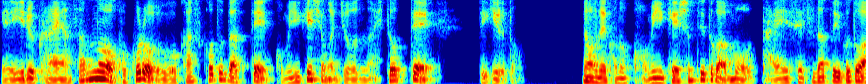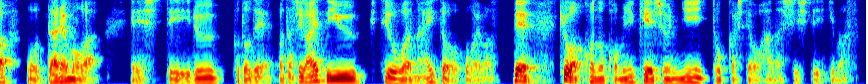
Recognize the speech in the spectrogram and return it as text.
いるクライアントさんの心を動かすことだって、コミュニケーションが上手な人ってできると。なので、このコミュニケーションというところはもう大切だということは、もう誰もがえ知っていることで、私があえて言う必要はないと思います。で、今日はこのコミュニケーションに特化してお話ししていきます。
